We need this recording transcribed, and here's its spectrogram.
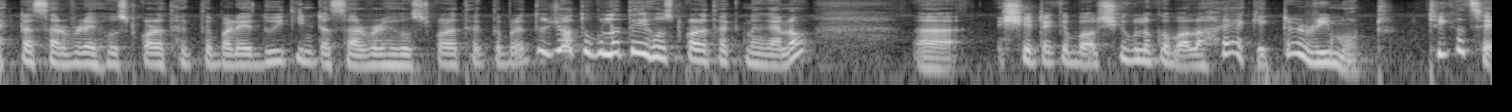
একটা সার্ভারে হোস্ট করা থাকতে পারে, দুই, তিনটা সার্ভারে হোস্ট করা থাকতে পারে। তো যতগুলোতেই হোস্ট করা থাক না কেন সেটাকে বল, সেগুলোকে বলা হয় এক একটা রিমোট ঠিক আছে?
